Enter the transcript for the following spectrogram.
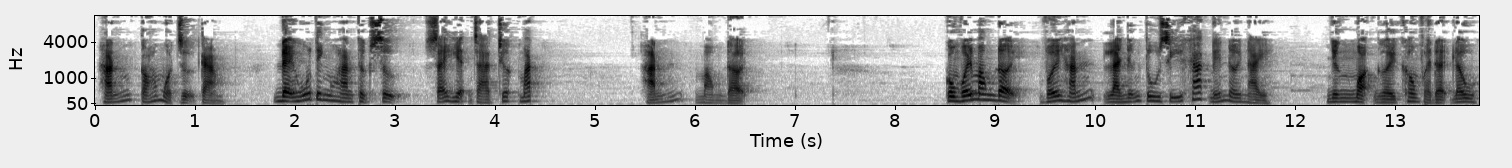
Hắn có một dự cảm, đệ ngũ tinh hoàn thực sự sẽ hiện ra trước mắt. Hắn mong đợi. Cùng với mong đợi, với hắn là những tu sĩ khác đến nơi này. Nhưng mọi người không phải đợi lâu.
